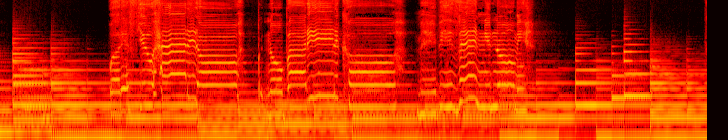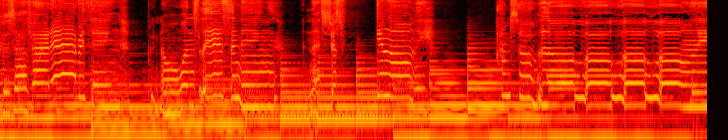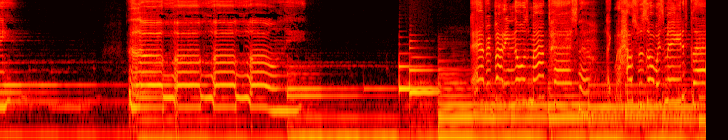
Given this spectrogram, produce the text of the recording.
I've had everything, but no one's listening. And that's just f***ing lonely. I'm so lonely. Lonely. Everybody knows my past now. Like my house was always made of glass.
